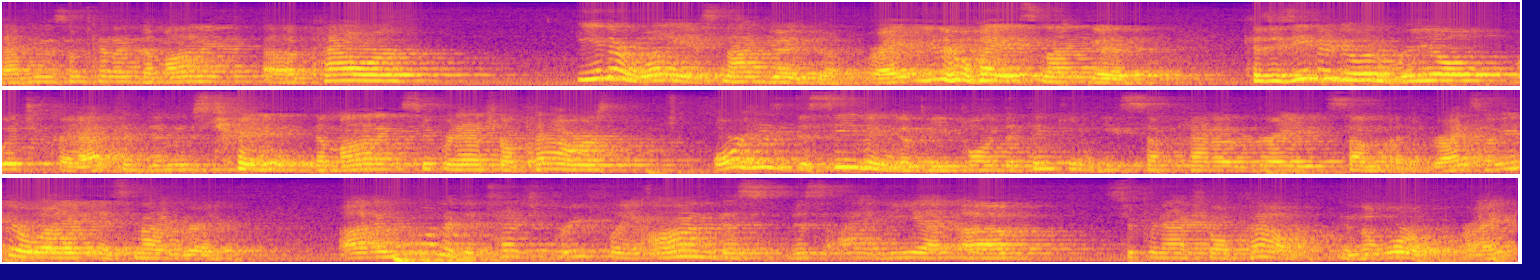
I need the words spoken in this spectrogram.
into some kind of demonic uh, power. Either way, it's not good, though, right? Either way, it's not good. Because he's either doing real witchcraft and demonstrating demonic supernatural powers, or he's deceiving the people into thinking he's some kind of great somebody, right? So either way, it's not great. Uh, and we wanted to touch briefly on this, this idea of supernatural power in the world, right?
